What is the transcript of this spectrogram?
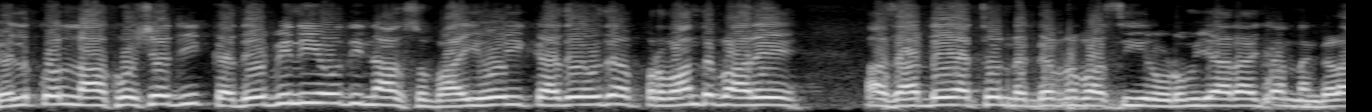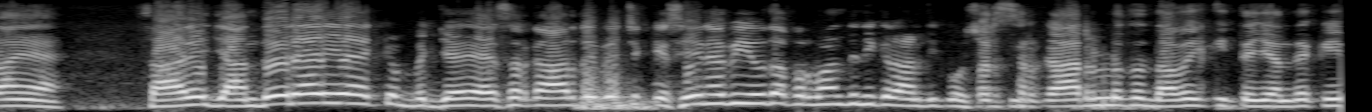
ਬਿਲਕੁਲ ਨਾ ਖੁਸ਼ ਹੈ ਜੀ। ਕਦੇ ਵੀ ਨਹੀਂ ਉਹਦੀ ਨਾ ਸਫ਼ਾਈ ਹੋਈ ਕਦੇ ਉਹਦੇ ਪ੍ਰਬੰਧ ਬਾਰੇ ਆ ਸਾਡੇ ਇੱਥੋਂ ਨਗਰ ਨਿਵਾਸੀ ਰੋਡ ਮਜਾਰਾ ਜਾਂ ਨੰਗਲਾ ਆ ਸਾਰੇ ਜਾਂਦੇ ਰਹੇ ਆ ਕਿ ਜ- ਸਰਕਾਰ ਦੇ ਵਿੱਚ ਕਿਸੇ ਨੇ ਵੀ ਉਹਦਾ ਪ੍ਰਬੰਧ ਨਹੀਂ ਕਰਾਉਣ ਦੀ ਪਰ ਕੋਸ਼ਿਸ਼ ਕੀਤੀ। ਸਰਕਾਰ ਵੱਲੋਂ ਤਾਂ ਦਾਅਵੇ ਕੀਤੇ ਜਾਂਦੇ ਕਿ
